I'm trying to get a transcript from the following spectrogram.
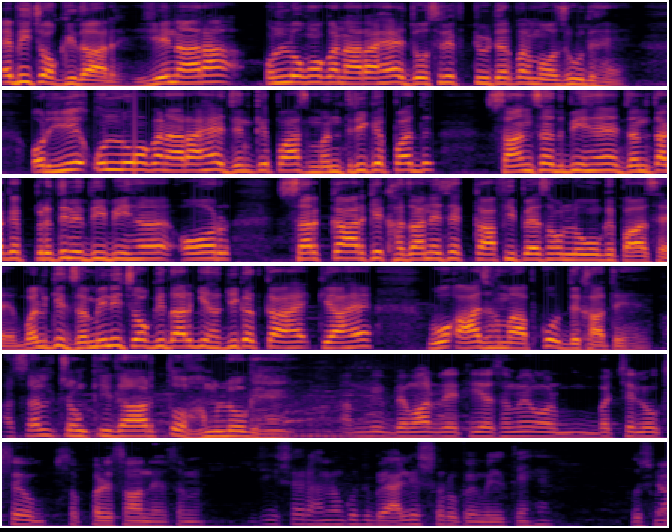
मैं भी चौकीदार ये नारा उन लोगों का नारा है जो सिर्फ़ ट्विटर पर मौजूद हैं। और ये उन लोगों का नारा है जिनके पास मंत्री के पद सांसद भी हैं जनता के प्रतिनिधि भी हैं और सरकार के खजाने से काफ़ी पैसा उन लोगों के पास है। बल्कि ज़मीनी चौकीदार की हकीकत का है क्या है वो आज हम आपको दिखाते हैं। असल चौकीदार तो हम लोग हैं। अम्मी बीमार रहती है समय और बच्चे लोग से सब परेशान है समय। जी सर हमें कुछ बयालीस सौ रुपये मिलते हैं। उसमें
